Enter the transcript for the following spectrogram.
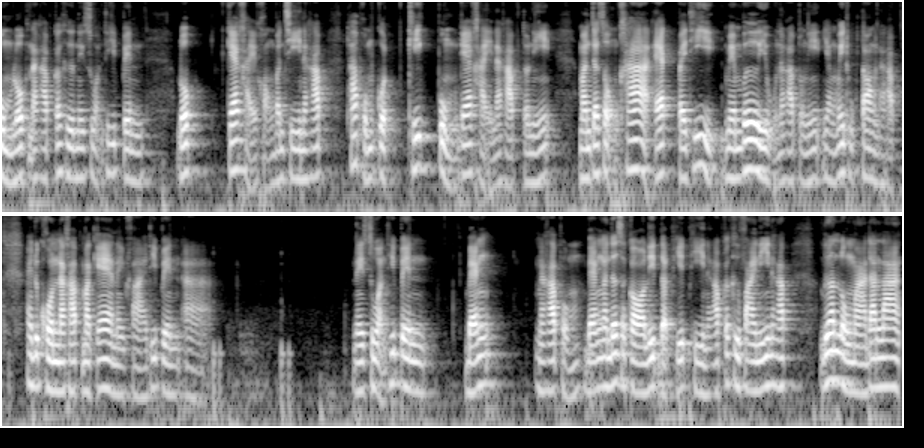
ปุ่มลบนะครับ ก็คือในส่วนที่เป็นลบแก้ไขของบัญชีนะครับ ถ้าผมกดคลิกปุ่มแก้ไขนะครับ ตัวนี้มันจะส่งค่า act ไปที่ member อยู่นะครับ ตรงนี้ยังไม่ถูกต้องนะครับ ให้ทุกคนนะครับมาแก้ในไฟล์ที่เป็นอ่า ในส่วนที่เป็นแบงค์นะครับผม bank underscore list php นะครับ ก็คือไฟล์นี้นะครับ เลื่อนลงมาด้านล่าง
